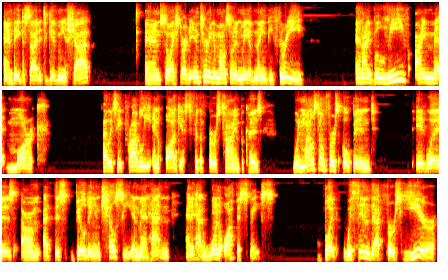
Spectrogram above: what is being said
and they decided to give me a shot. And so I started interning at Milestone in May of '93. And I believe I met Mark I would say probably in August for the first time because when Milestone first opened, it was um, at this building in Chelsea in Manhattan, and it had one office space. But within that first year,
